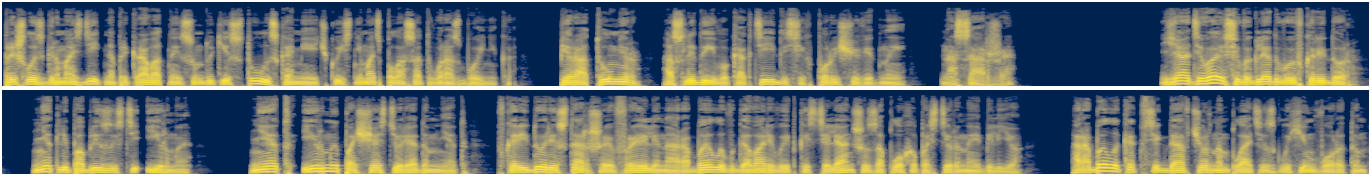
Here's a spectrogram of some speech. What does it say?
Пришлось громоздить на прикроватные сундуки стул и скамеечку и снимать полосатого разбойника. Пират умер, а следы его когтей до сих пор еще видны на сарже. Я одеваюсь и выглядываю в коридор. Нет ли поблизости Ирмы? Нет, Ирмы, по счастью, рядом нет. В коридоре старшая фрейлина Арабелла выговаривает костеляншу за плохо постиранное белье. Арабелла, как всегда, в черном платье с глухим воротом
